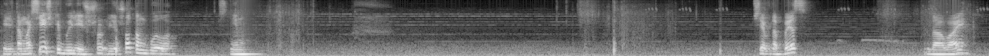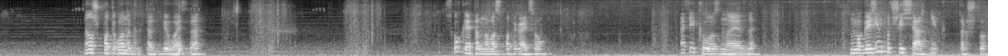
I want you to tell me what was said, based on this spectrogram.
Или там осечки были, или что там было с ним. Псевдопес. Давай. Надо же патроны как-то отбивать, да? Сколько я там на вас потратил? А фиг его знает, да? Ну, магазин тут 60 так что...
